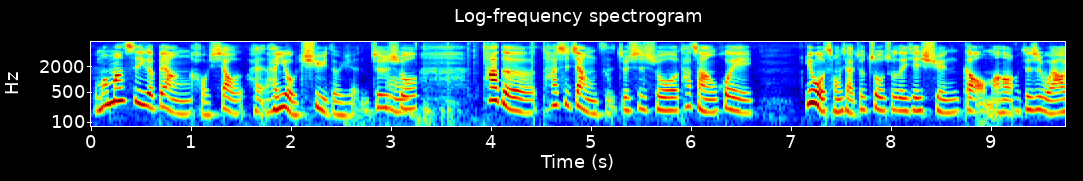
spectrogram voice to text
我妈妈是一个非常好笑、很很有趣的人，就是说她的她是这样子，就是说她常常会，因为我从小就做出的一些宣告嘛，哈，就是我要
